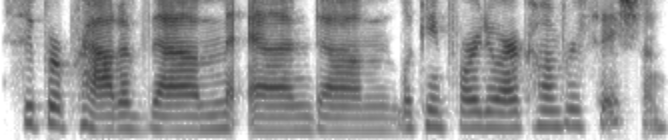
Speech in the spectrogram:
super proud of them and um, looking forward to our conversation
